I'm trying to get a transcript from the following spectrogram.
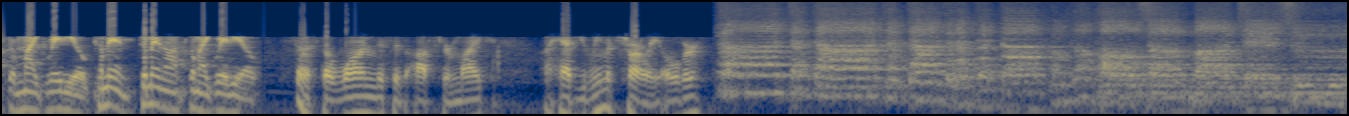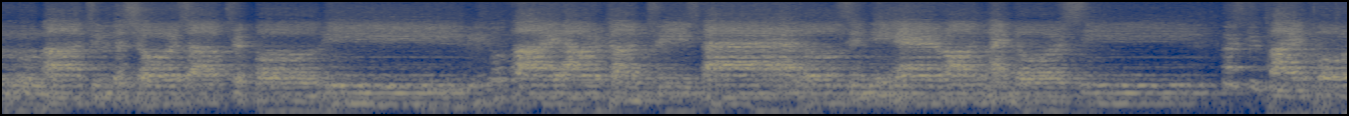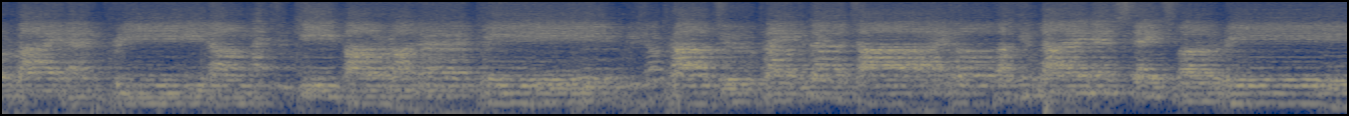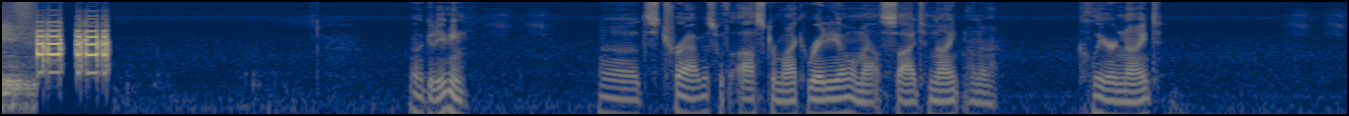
Oscar Mike Radio. Come in. Come in, Oscar Mike Radio. Sinister One, this is Oscar Mike. I have you, Lima Charlie, over. Uh, Oscar Mike Radio. I'm outside tonight on a clear night.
